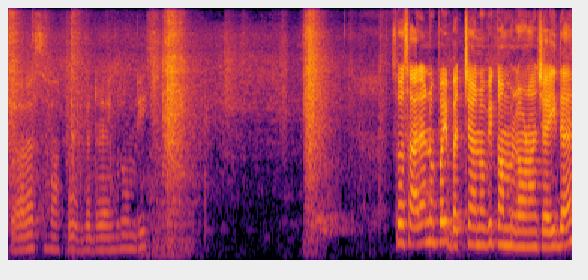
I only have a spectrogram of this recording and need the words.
ਸਾਰਾ ਸਾਫ਼ ਹੋ ਗਿਆ ਡਰਾਇੰਗ ਰੂਮ ਵੀ। ਸੋ ਸਾਰਿਆਂ ਨੂੰ ਭਾਈ ਬੱਚਿਆਂ ਨੂੰ ਵੀ ਕੰਮ ਲਾਉਣਾ ਚਾਹੀਦਾ ਹੈ।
